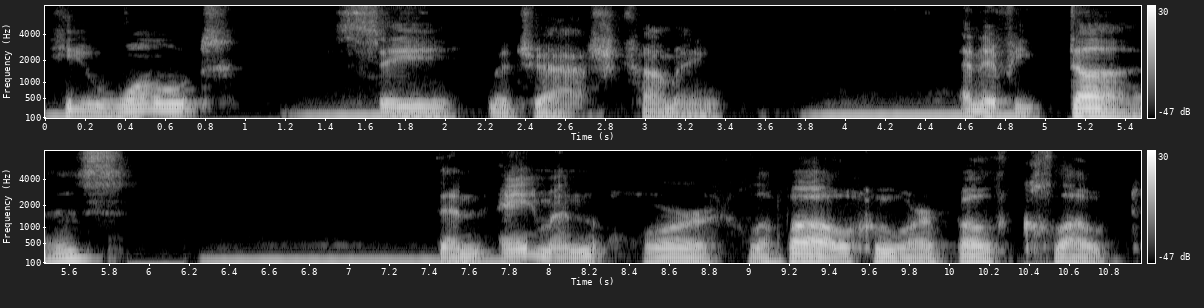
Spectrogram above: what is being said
he won't see Majash coming. And if he does, then Eamon or LeBeau, who are both cloaked,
